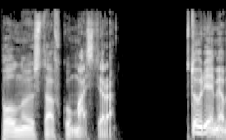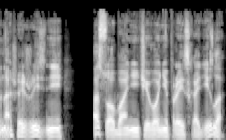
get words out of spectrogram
полную ставку мастера. В то время в нашей жизни особо ничего не происходило.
